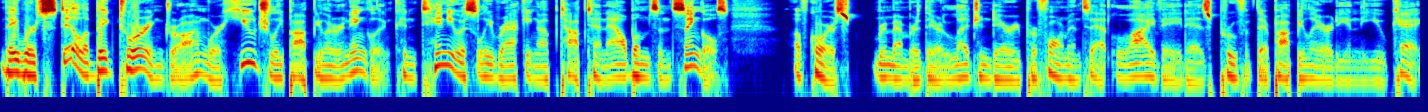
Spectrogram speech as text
they were still a big touring draw and were hugely popular in England, continuously racking up top 10 albums and singles. Of course, remember their legendary performance at Live Aid as proof of their popularity in the UK.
